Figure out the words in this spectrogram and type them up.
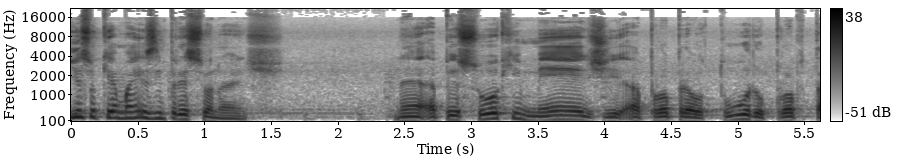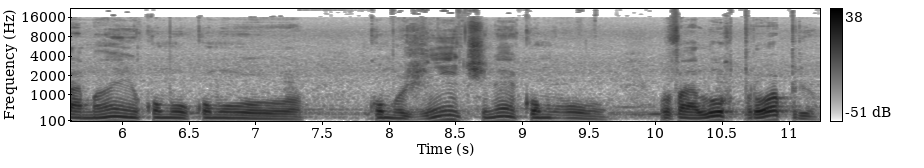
Isso que é mais impressionante. Né? A pessoa que mede a própria altura, o próprio tamanho como, como, como gente, né? como o valor próprio,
